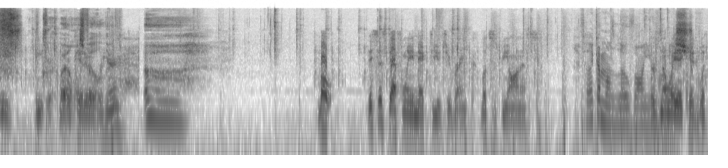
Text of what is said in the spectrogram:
Eat, eat little almost kid fell. over here. Ugh. Well, this is definitely a Nick to YouTube rank. Let's just be honest. I feel like I'm on low volume. There's no way a this kid with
